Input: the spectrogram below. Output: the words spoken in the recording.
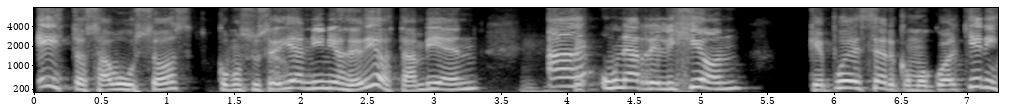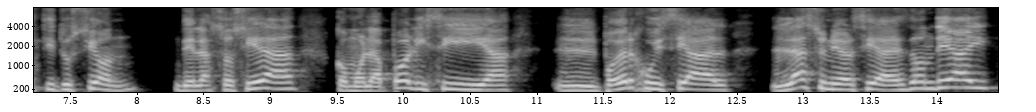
estos abusos, como sucedía en Niños de Dios también, a una religión que puede ser como cualquier institución de la sociedad, como la policía, el poder judicial, las universidades, donde hay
